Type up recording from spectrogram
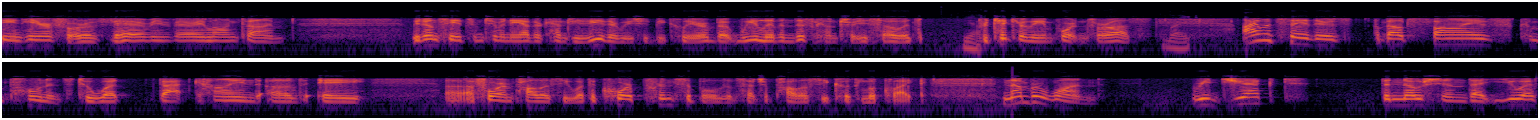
seen here for a very, very long time. We don't see it from too many other countries either, we should be clear, but we live in this country, so it's yeah. particularly important for us. Right. I would say there's about five components to what that kind of a, uh, a foreign policy, what the core principles of such a policy could look like. Number one, reject the notion that U.S.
